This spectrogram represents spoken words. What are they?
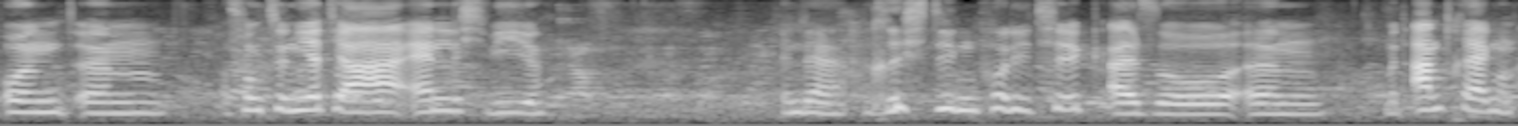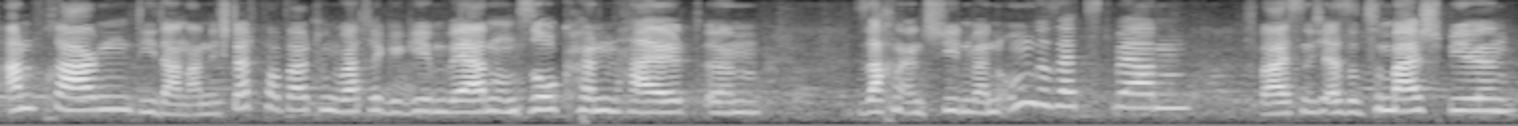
Und ähm, funktioniert ja ähnlich wie in der richtigen Politik, also ähm, mit Anträgen und Anfragen, die dann an die Stadtverwaltung weitergegeben werden. Und so können halt ähm, Sachen entschieden werden, umgesetzt werden. Ich weiß nicht, also zum Beispiel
